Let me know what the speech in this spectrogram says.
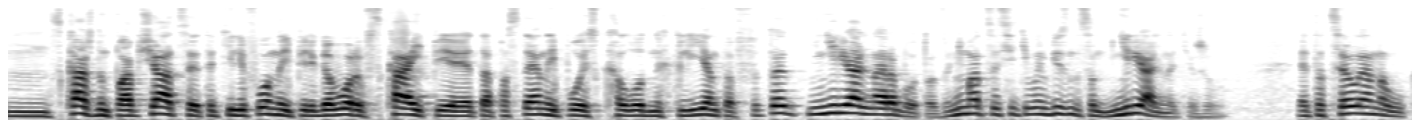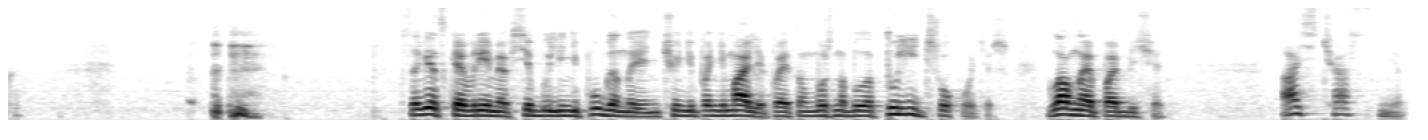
с каждым пообщаться, это телефонные переговоры в скайпе, это постоянный поиск холодных клиентов. Это нереальная работа. Заниматься сетевым бизнесом нереально тяжело. Это целая наука. В советское время все были непуганные, ничего не понимали, поэтому можно было тулить, что хочешь. Главное пообещать. А сейчас нет.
